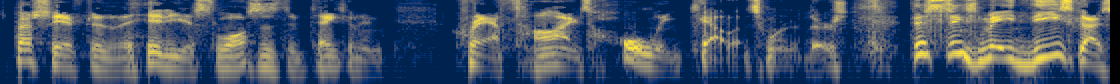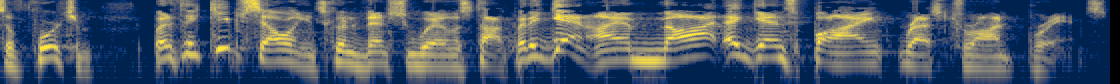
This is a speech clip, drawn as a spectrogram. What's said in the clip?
especially after the hideous losses they've taken in Kraft Heinz. Holy cow, that's one of theirs. This thing's made these guys a fortune. But if they keep selling, it's going to eventually weigh on the stock. But again, I am not against buying restaurant brands.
